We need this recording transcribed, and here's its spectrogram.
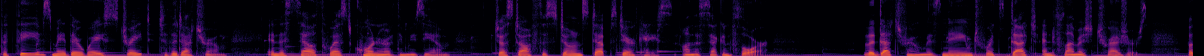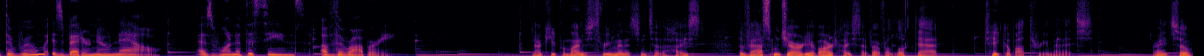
the thieves made their way straight to the Dutch room in the southwest corner of the museum, just off the stone step staircase on the second floor. The Dutch room is named for its Dutch and Flemish treasures, but the room is better known now as one of the scenes of the robbery. Now, keep in mind, it's three minutes into the heist. The vast majority of art heists I've ever looked at take about three minutes, right? So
